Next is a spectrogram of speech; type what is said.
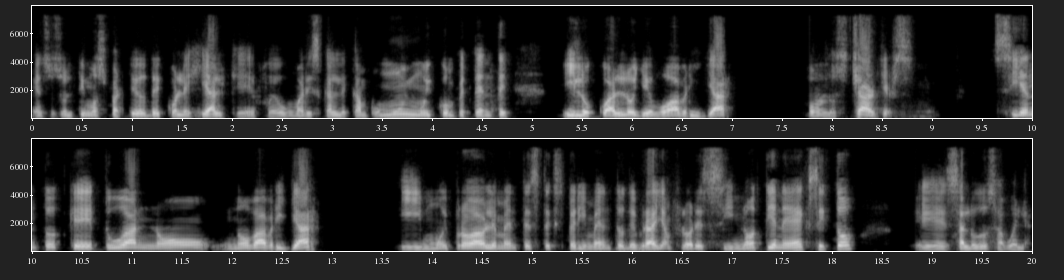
en sus últimos partidos de colegial que fue un mariscal de campo muy, muy competente y lo cual lo llevó a brillar con los Chargers. Siento que Tua no, no va a brillar y muy probablemente este experimento de Brian Flores, si no tiene éxito, eh, saludos abuela.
